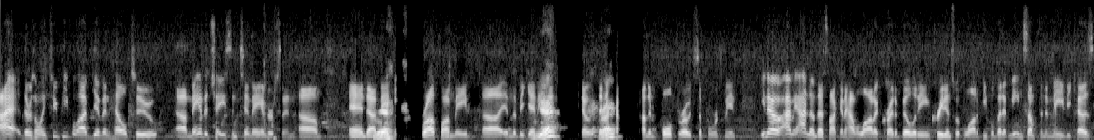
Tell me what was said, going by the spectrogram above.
i there's only two people i've given hell to uh, amanda chase and tim anderson um, and uh, yeah. rough on me uh, in the beginning yeah you know then right. he in full throat supports me and you know i mean i know that's not going to have a lot of credibility and credence with a lot of people but it means something to me because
